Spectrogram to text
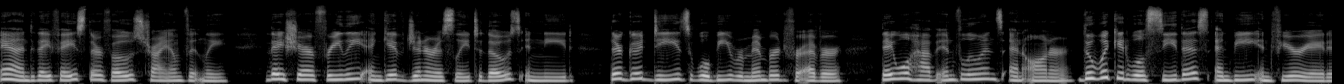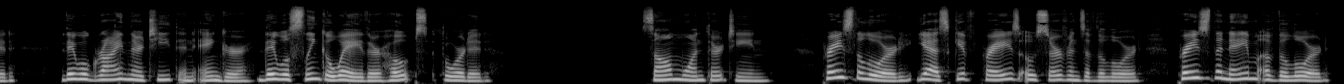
and they face their foes triumphantly. They share freely and give generously to those in need. Their good deeds will be remembered forever. They will have influence and honor. The wicked will see this and be infuriated. They will grind their teeth in anger. They will slink away, their hopes thwarted. Psalm 113 Praise the Lord. Yes, give praise, O servants of the Lord. Praise the name of the Lord.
